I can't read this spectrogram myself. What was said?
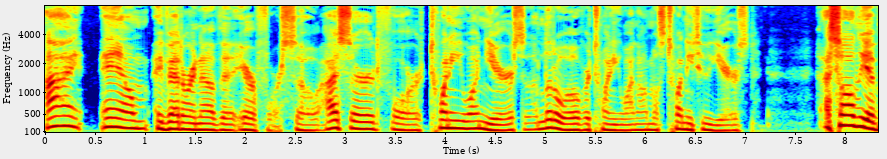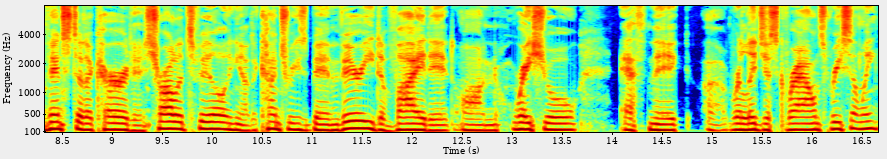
I am a veteran of the Air Force, so I served for 21 years, a little over 21, almost 22 years. I saw the events that occurred in Charlottesville. You know, the country's been very divided on racial ethnic, uh, religious grounds recently.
